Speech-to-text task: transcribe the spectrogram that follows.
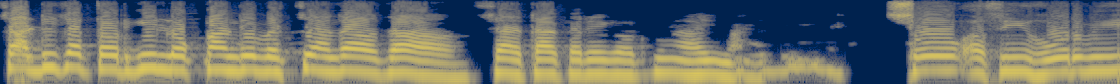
ਸਾਡੀ ਤਾਂ ਤੁਰ ਗਈ ਲੋਕਾਂ ਦੇ ਬੱਚਿਆਂ ਦਾ ਉਹਦਾ ਸਹਾਇਤਾ ਕਰੇਗਾ ਉਹ ਆਹੀ ਮੰਗਦੀ। ਸੋ ਅਸੀਂ ਹੋਰ ਵੀ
